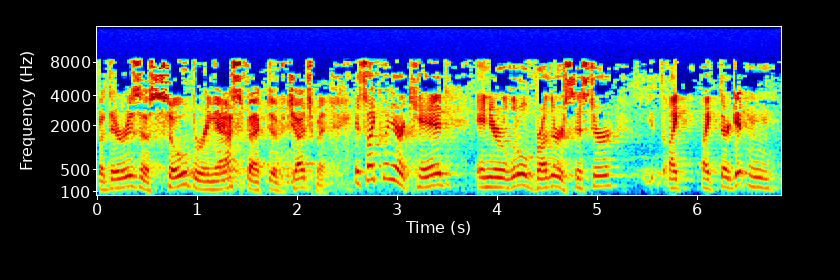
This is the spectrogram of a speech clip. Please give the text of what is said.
But there is a sobering aspect of judgment. It's like when you're a kid and your little brother or sister, like, like they're getting,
